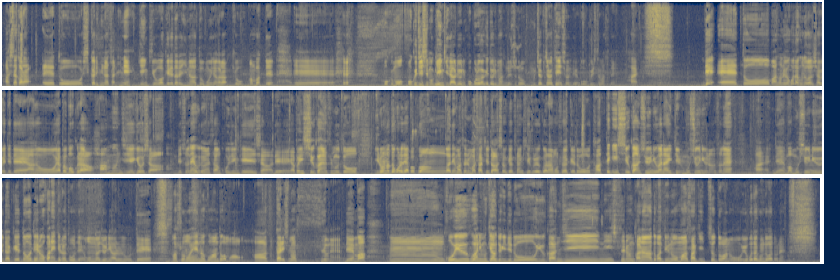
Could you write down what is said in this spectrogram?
明日からえっ、ー、としっかり皆さんにね元気を分けれたらいいなと思いながら今日頑張ってえー、僕も僕自身も元気であるように心がけておりますのでちょっとむちゃくちゃなテンションでお送りしてますね。はい。で、えー、っと、まあ、その横田君とかと喋ってて、あのー、やっぱり僕ら半分自営業者ですよねうどん屋さん。個人経営者でやっぱり1週間休むといろんなところでやっぱ不安が出ますよね。まあさっき言った明日お客さん来てくれるからもそうやけどたってき1週間収入がないっていう無収入なんですよね。はい。でまあ無収入だけど出るお金っていうのは当然同じようにあるのでまあその辺の不安とかもあったりしますよね。でまあうーんこういう不安に向き合う時ってどういう感じにするんかなとかっていうのをまあさっきちょっとあの横田君とかとね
